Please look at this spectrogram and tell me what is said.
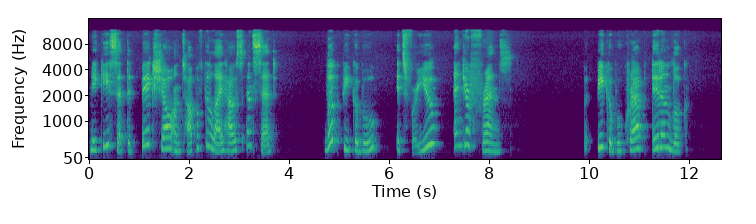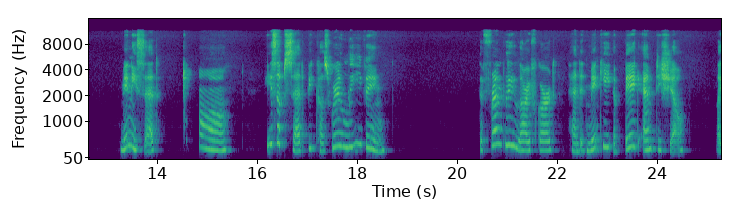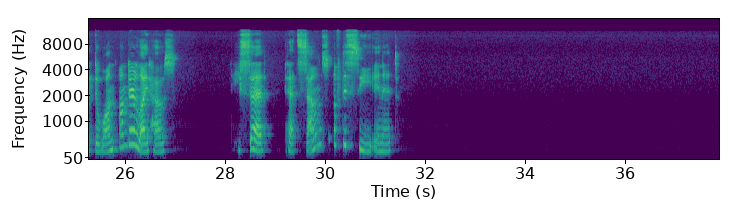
Mickey set the big shell on top of the lighthouse and said, Look, Peekaboo, it's for you and your friends. But Peekaboo Crab didn't look. Minnie said, Aw, he's upset because we're leaving. The friendly lifeguard handed Mickey a big empty shell, like the one on their lighthouse. He said it had sounds of the sea in it.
